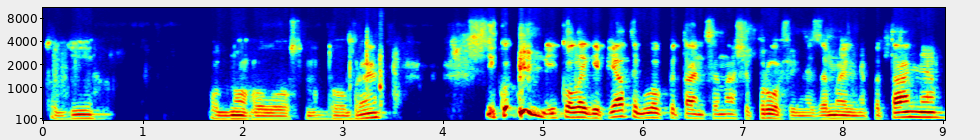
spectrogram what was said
тоді одноголосно. Добре. І, і колеги, п'ятий блок питань це наші профільні земельні питання.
